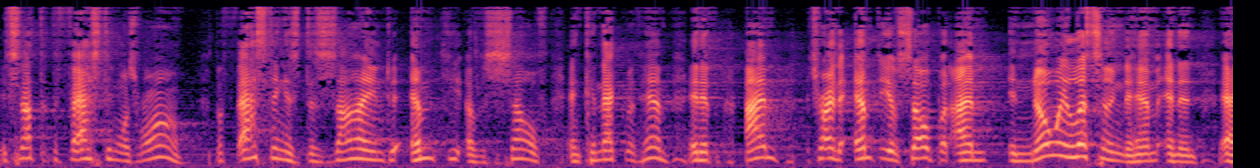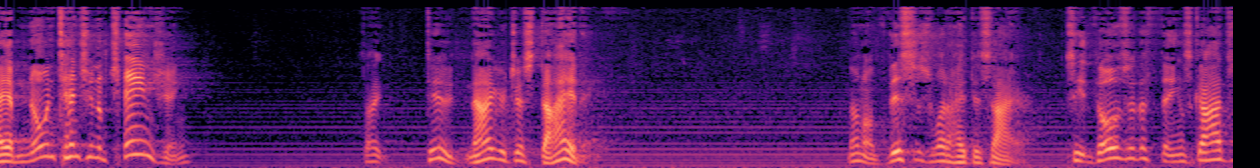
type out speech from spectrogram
it's not that the fasting was wrong, but fasting is designed to empty of self and connect with him. And if I'm trying to empty of self, but I'm in no way listening to him, and in, I have no intention of changing, it's like, dude, now you're just dieting. No, no, this is what I desire. See, those are the things God's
